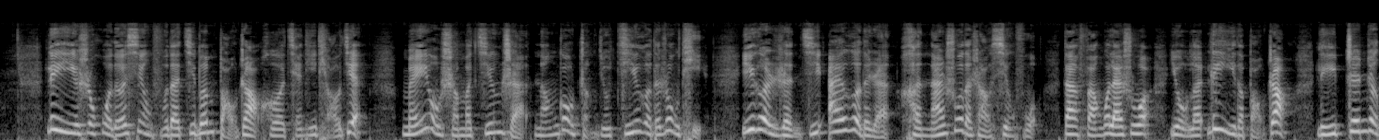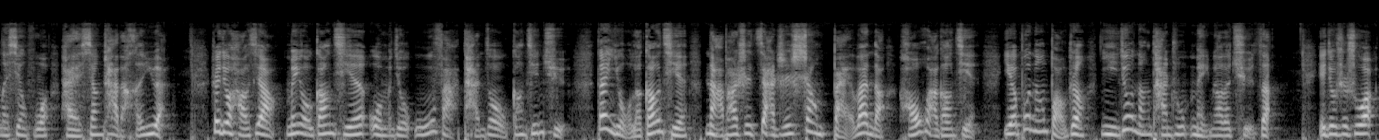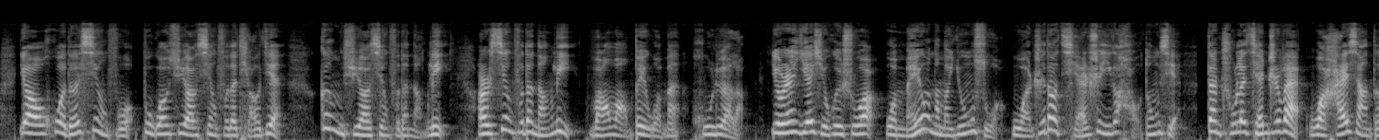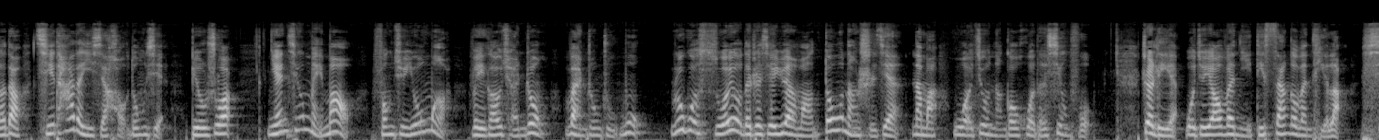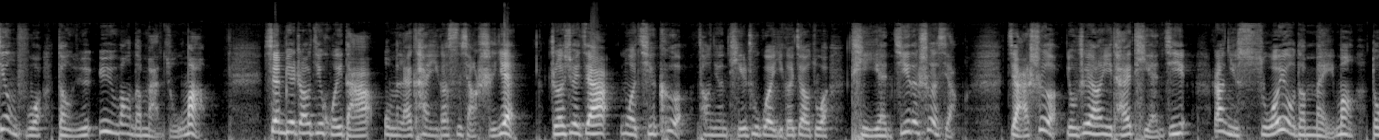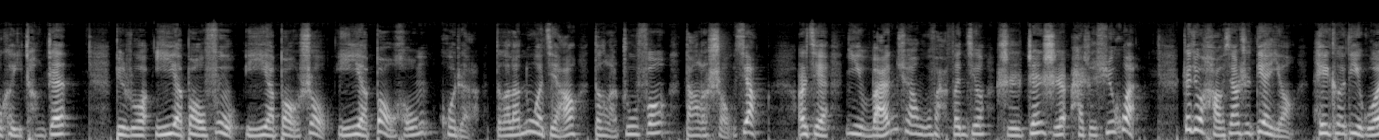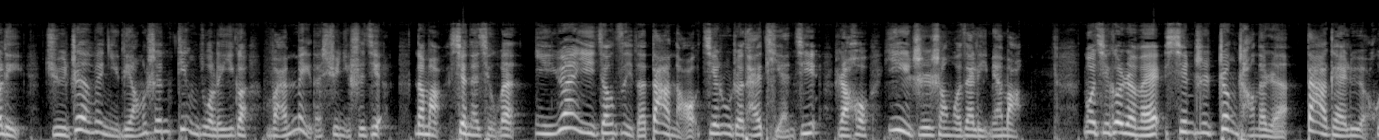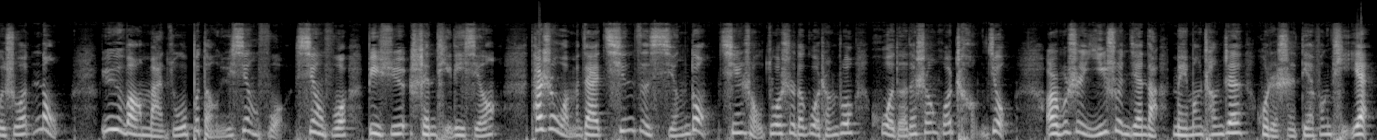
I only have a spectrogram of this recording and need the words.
利益是获得幸福的基本保障和前提条件。没有什么精神能够拯救饥饿的肉体。一个忍饥挨饿的人，很难说得上幸福。但反过来说，有了利益的保障，离真正的幸福还相差得很远。这就好像没有钢琴，我们就无法弹奏钢琴曲；但有了钢琴，哪怕是价值上百万的豪华钢琴，也不能保证你就能弹出美妙的曲子。也就是说，要获得幸福，不光需要幸福的条件，更需要幸福的能力。而幸福的能力往往被我们忽略了。有人也许会说：“我没有那么庸俗，我知道钱是一个好东西，但除了钱之外，我还想得到其他的一些好东西，比如说年轻美貌。”风趣幽默、位高权重、万众瞩目。如果所有的这些愿望都能实现，那么我就能够获得幸福。这里我就要问你第三个问题了：幸福等于欲望的满足吗？先别着急回答，我们来看一个思想实验。哲学家莫奇克曾经提出过一个叫做体验机的设想：假设有这样一台体验机，让你所有的美梦都可以成真，比如一夜暴富、一夜暴瘦、一夜爆红，或者。得了诺奖，登了珠峰，当了首相，而且你完全无法分清是真实还是虚幻。这就好像是电影《黑客帝国》里矩阵为你量身定做了一个完美的虚拟世界。那么现在，请问你愿意将自己的大脑接入这台体验机，然后一直生活在里面吗？诺奇克认为，心智正常的人大概率会说 “no”。欲望满足不等于幸福，幸福必须身体力行，它是我们在亲自行动、亲手做事的过程中获得的生活成就，而不是一瞬间的美梦成真或者是巅峰体验。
